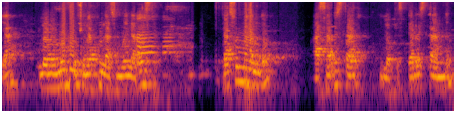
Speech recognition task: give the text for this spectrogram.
¿Ya? Lo mismo funciona con la suma y la resta. Lo que está sumando pasa a restar y lo que esté restando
